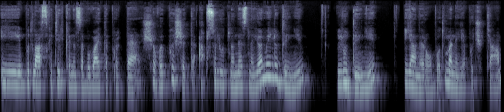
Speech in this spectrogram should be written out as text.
І, будь ласка, тільки не забувайте про те, що ви пишете абсолютно незнайомій людині, людині, я не робот, в мене є почуття.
